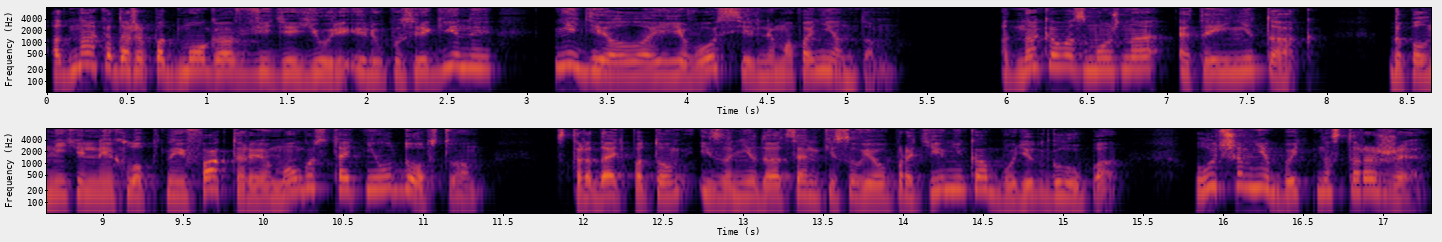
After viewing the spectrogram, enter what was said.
Однако даже подмога в виде Юри и Люпус Регины не делала его сильным оппонентом. Однако, возможно, это и не так. Дополнительные хлопотные факторы могут стать неудобством. Страдать потом из-за недооценки своего противника будет глупо. Лучше мне быть настороже.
